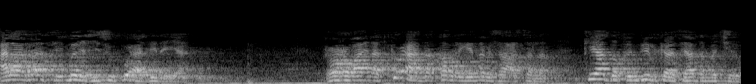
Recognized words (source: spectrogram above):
calaa ra'sihi madaxiisuu ku aadinayaa wuxuu rabaa inaad ku aadda qabrigii nabi sal l slam kii hadda qindiilkaasi hadda ma jiro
